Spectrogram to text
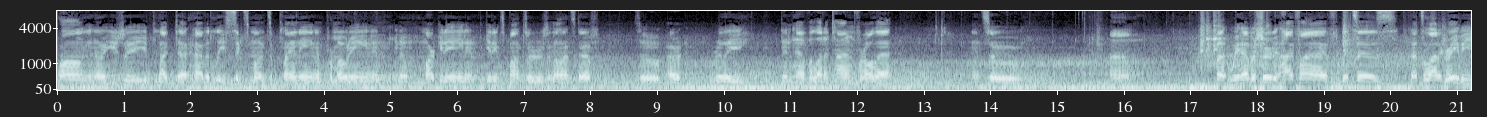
long. You know, usually you'd like to have at least six months of planning and promoting and, you know, marketing and getting sponsors and all that stuff. So I really didn't have a lot of time for all that. And so, um, but we have a shirt at High Five that says that's a lot of gravy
